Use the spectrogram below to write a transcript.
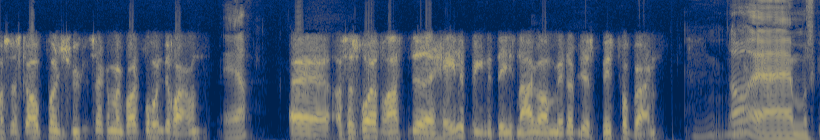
og så skal op på en cykel, så kan man godt få ondt i røven. Ja. Øh, og så tror jeg forresten, det er halebenet, det I snakker om, med der bliver spidst på børn. Nå ja, måske.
